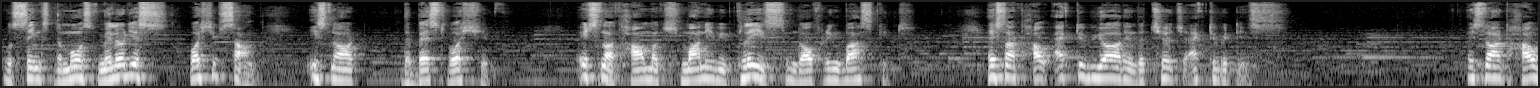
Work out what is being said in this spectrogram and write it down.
who sings the most melodious worship song is not the best worship. It's not how much money we place in the offering basket. It's not how active we are in the church activities. It's not how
